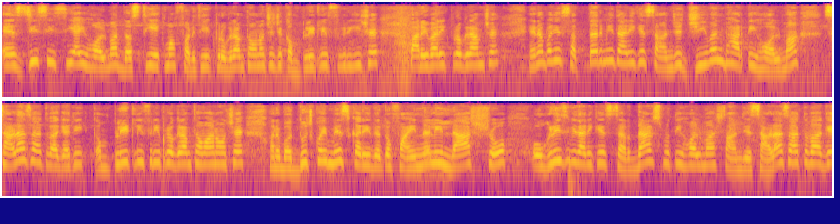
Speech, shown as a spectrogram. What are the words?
એસજીસીસીઆઈ હોલમાં દસથી એકમાં ફરીથી એક પ્રોગ્રામ થવાનો છે, જે કમ્પ્લીટલી ફ્રી છે, પારિવારિક પ્રોગ્રામ છે. એના પછી સત્તરમી તારીખે સાંજે જીવન ભારતી હોલમાં સાડા સાત વાગ્યાથી કમ્પ્લીટલી ફ્રી પ્રોગ્રામ થવાનો છે. અને બધું જ કોઈ મિસ કરી દે તો ફાઇનલી લાસ્ટ શો ઓગણીસમી તારીખે સરદાર સ્મૃતિ હોલમાં સાંજે સાડા સાત વાગે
